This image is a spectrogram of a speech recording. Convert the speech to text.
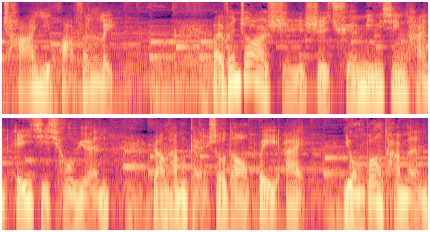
差异化分类。百分之二十是全明星和 A 级球员，让他们感受到被爱，拥抱他们，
